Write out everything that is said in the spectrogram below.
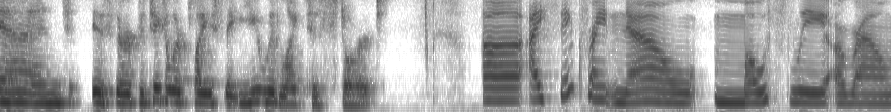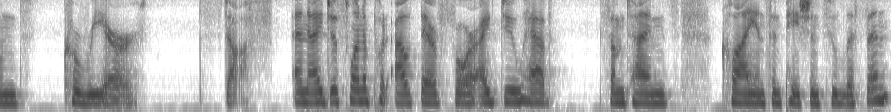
And is there a particular place that you would like to start? Uh, I think right now, mostly around career stuff. And I just want to put out there for I do have sometimes clients and patients who listen.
